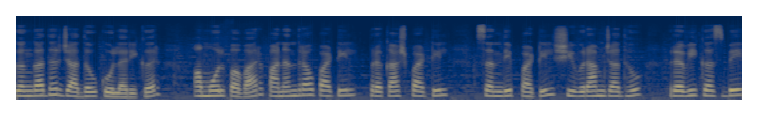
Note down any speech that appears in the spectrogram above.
गंगाधर जाधव कोलारीकर अमोल पवार पानंदराव पाटील प्रकाश पाटील संदीप पाटील शिवराम जाधव रवी कसबे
